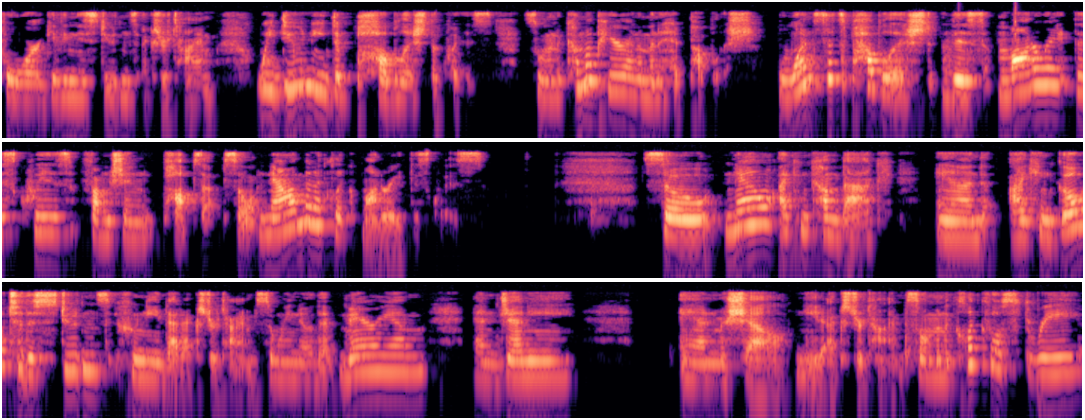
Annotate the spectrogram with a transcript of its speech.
for giving these students extra time, we do need to publish the quiz. So I'm going to come up here and I'm going to hit publish. Once it's published, this moderate this quiz function pops up. So now I'm going to click moderate this quiz. So now I can come back and I can go to the students who need that extra time. So we know that Miriam and Jenny and Michelle need extra time. So I'm going to click those three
